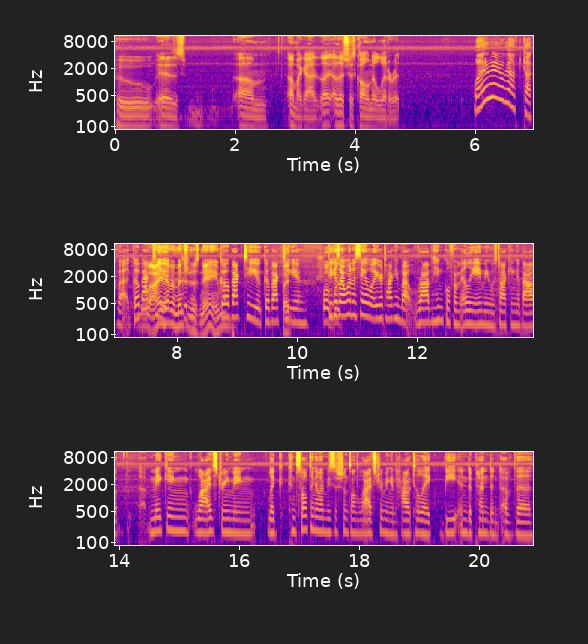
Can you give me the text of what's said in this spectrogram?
who is, um, oh my God, let, let's just call him illiterate. Why do we have to talk about it? Go back Well, to I you. haven't Go- mentioned his name. Go back to you. Go back But- to you. Well, because but- I want to say what you're talking about. Rob Hinkle from Illy Amy was talking about uh, making live streaming, like consulting other musicians on live streaming and how to like be independent of the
